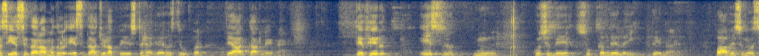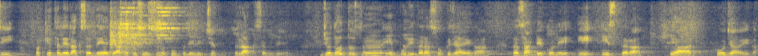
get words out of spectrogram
ਅਸੀਂ ਇਸੇ ਤਰ੍ਹਾਂ ਮਤਲਬ ਇਸ ਦਾ ਜਿਹੜਾ ਪੇਸਟ ਹੈਗਾ ਉਸ ਦੇ ਉੱਪਰ ਤਿਆਰ ਕਰ ਲੈਣਾ ਹੈ। ਤੇ ਫਿਰ ਇਸ ਨੂੰ ਕੁਝ ਦੇਰ ਸੁੱਕਣ ਦੇ ਲਈ ਦੇਣਾ ਹੈ। ਭਾਵ ਇਸ ਨੂੰ ਅਸੀਂ ਪੱਖੇ ਥੱਲੇ ਰੱਖ ਸਕਦੇ ਹਾਂ ਜਾਂ ਫਿਰ ਤੁਸੀਂ ਇਸ ਨੂੰ ਧੁੱਪ ਦੇ ਵਿੱਚ ਰੱਖ ਸਕਦੇ ਹੋ। ਜਦੋਂ ਤੁਸ ਇਹ ਪੂਰੀ ਤਰ੍ਹਾਂ ਸੁੱਕ ਜਾਏਗਾ ਤਾਂ ਸਾਡੇ ਕੋਲੇ ਇਹ ਇਸ ਤਰ੍ਹਾਂ ਤਿਆਰ ਹੋ ਜਾਏਗਾ।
